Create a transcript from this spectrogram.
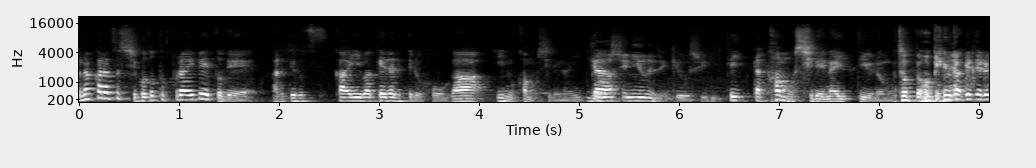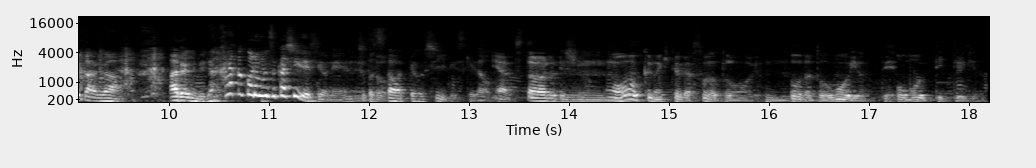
少なからず仕事とプライベートである程度使い分けられてる方がいいのかもしれない業種によるじゃん業種にって言ったかもしれないっていうのもちょっと保険かけてる感が あるんで なかなかこれ難しいですよね。うんちょっと伝わってほしいですけど。いや伝わるでしょ。うん。もう多くの人がそうだと思うよ。うん。そうだと思うよって思うって言ってるけど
